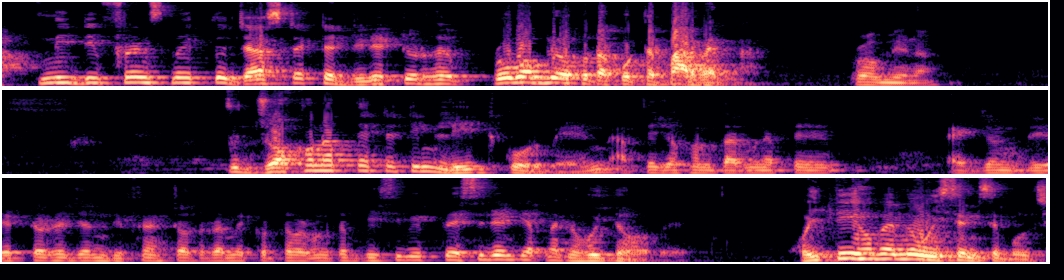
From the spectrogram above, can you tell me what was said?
আপনি ডিফারেন্স মেক তো জাস্ট একটা ডিরেক্টর হয়ে প্রবাবলি অতটা করতে পারবেন না। প্রবলি না। তো যখন আপনি একটা টিম লিড করবেন আপনি যখন তার মানে আপনি একজন ডিরেক্টরের জন্য ডিফারেন্স যতটা মেক করতে পারবেন তো বিসিবি প্রেসিডেন্টই আপনাকে হইতে হবে। হইতেই হবে আমি ওই সেন্সে বলছি।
